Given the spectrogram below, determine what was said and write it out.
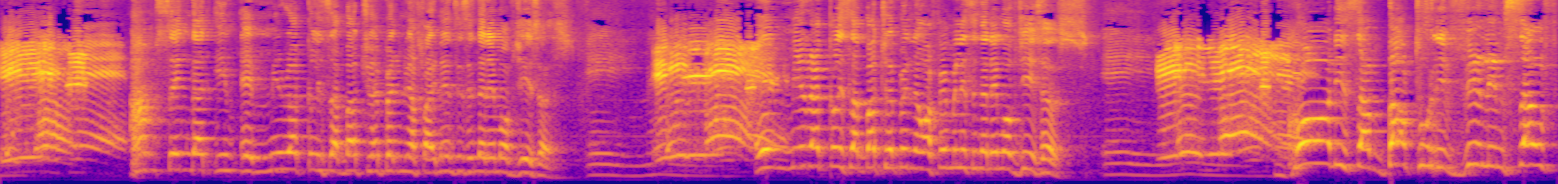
Amen. Amen. I'm saying that in- a miracle is about to happen in your finances in the name of Jesus. Amen. A miracle is about to happen in our families in the name of Jesus. Amen. Amen. God is about to reveal Himself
